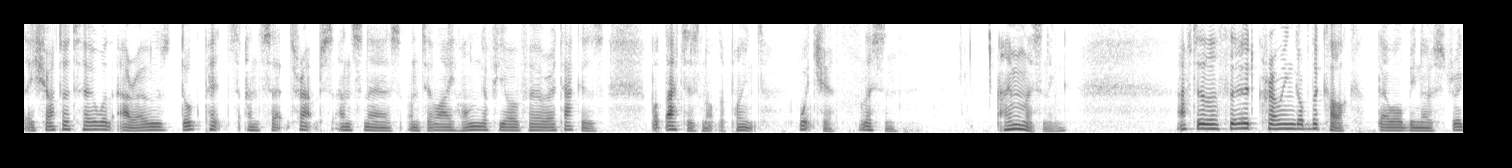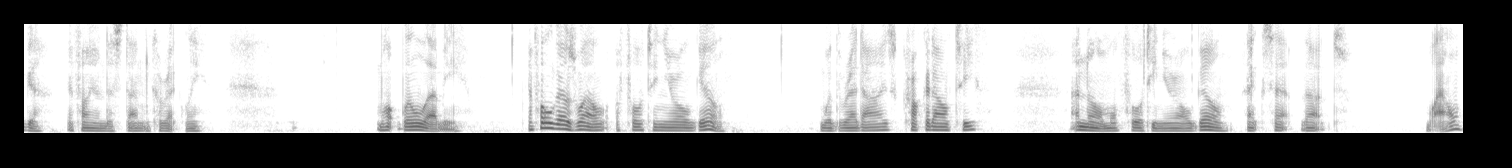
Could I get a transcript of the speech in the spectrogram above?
They shot at her with arrows, dug pits, and set traps and snares until I hung a few of her attackers. But that is not the point. Witcher, listen. I'm listening. After the third crowing of the cock, there will be no striga, if I understand correctly. What will there be? If all goes well, a fourteen year old girl. With red eyes, crocodile teeth, a normal 14 year old girl, except that, well,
